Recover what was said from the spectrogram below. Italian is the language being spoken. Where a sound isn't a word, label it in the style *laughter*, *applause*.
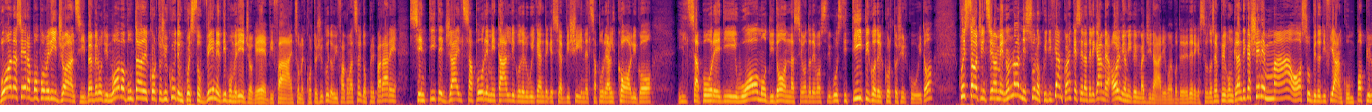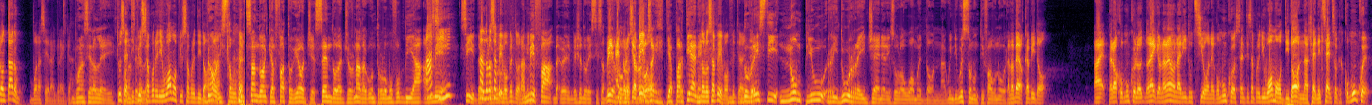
Buonasera, buon pomeriggio, anzi, benvenuti in nuova puntata del cortocircuito in questo venerdì pomeriggio che vi fa, insomma, il cortocircuito vi fa come al solito preparare, sentite già il sapore metallico del weekend che si avvicina, il sapore alcolico, il sapore di uomo o di donna a seconda dei vostri gusti, tipico del cortocircuito. Quest'oggi insieme a me non ho nessuno qui di fianco, anche se la telecamera ho il mio amico immaginario, come potete vedere, che saluto sempre con grande piacere, ma ho subito di fianco, un po' più lontano. Buonasera, Greg. Buonasera a lei. Tu Buonasera senti più sapore di uomo o più sapore di donna? No, stavo pensando anche al fatto che oggi, essendo la giornata contro l'omofobia, a ah, me. Sì? Sì, da, ah, non lo sapevo, perdonami. A me fa. Beh, invece dovresti saperlo, eh, non lo perché sapevo. è una cosa che ti appartiene. Non lo sapevo, effettivamente. Dovresti non più ridurre i generi solo a uomo e donna. Quindi questo non ti fa onore. Eh, vabbè, ho capito. Eh, però comunque lo, non è che non è una riduzione, comunque lo senti sapore di uomo o di donna, cioè nel senso che comunque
